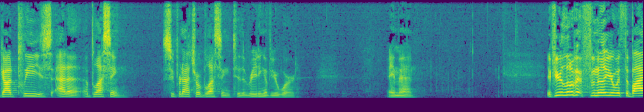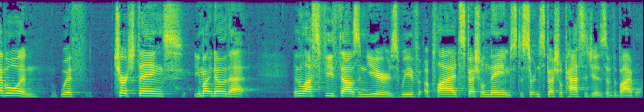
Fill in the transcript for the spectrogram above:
God, please add a, a blessing, supernatural blessing, to the reading of your word. Amen. If you're a little bit familiar with the Bible and with church things, you might know that in the last few thousand years, we've applied special names to certain special passages of the Bible.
